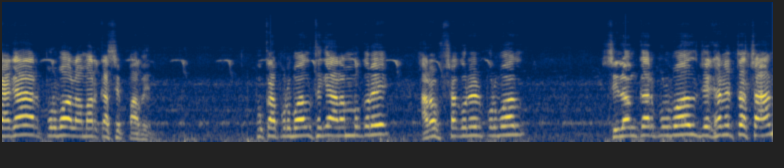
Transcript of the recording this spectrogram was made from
জায়গার প্রবাল আমার কাছে পাবেন। পোকা প্রবাল থেকে আরম্ভ করে আরব সাগরের প্রবাল, শ্রীলঙ্কার প্রবাল যেখানেটা চান,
